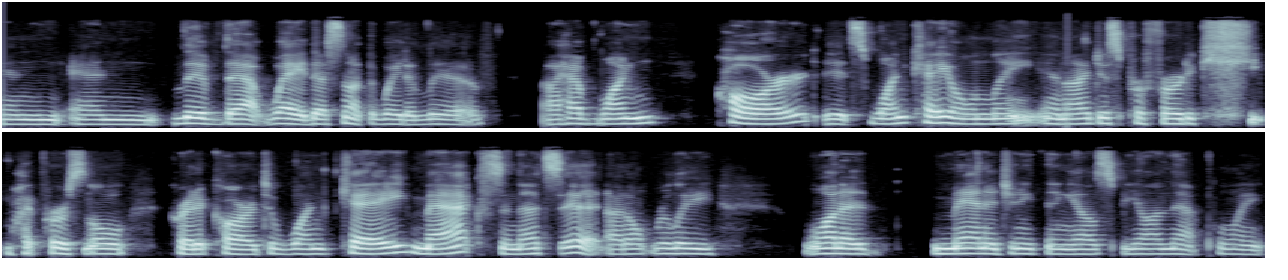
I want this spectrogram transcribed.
and and live that way. That's not the way to live. I have one card. It's 1K only, and I just prefer to keep my personal credit card to 1K max, and that's it. I don't really want to manage anything else beyond that point.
